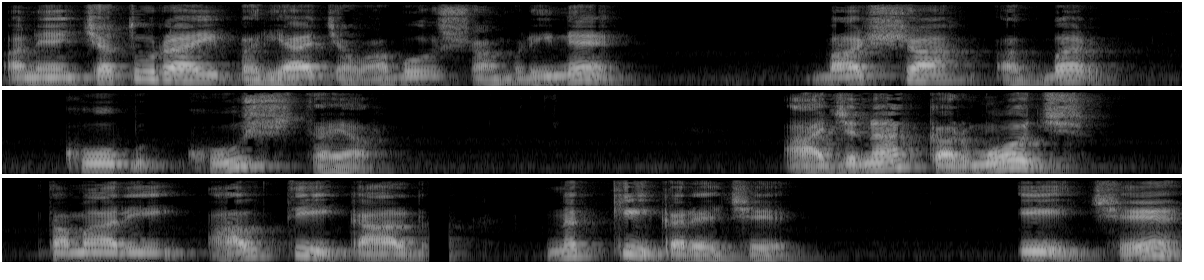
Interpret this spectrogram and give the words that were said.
અને ચતુરાઈ ભર્યા જવાબો સાંભળીને બાદશાહ અકબર ખૂબ ખુશ થયા. આજના કર્મો જ તમારી આવતીકાલ નક્કી કરે છે. એ છે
